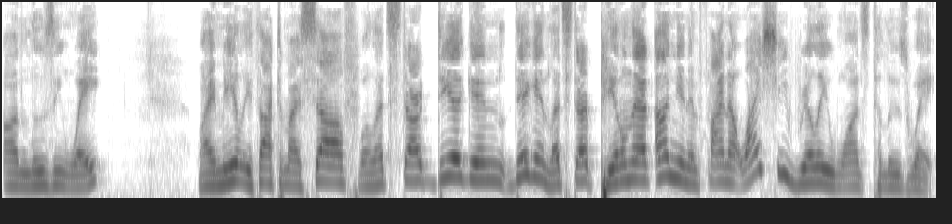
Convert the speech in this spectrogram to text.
on losing weight? Well, I immediately thought to myself, well, let's start digging, digging. Let's start peeling that onion and find out why she really wants to lose weight.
